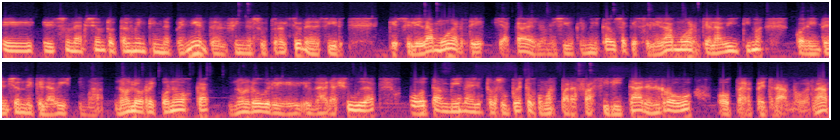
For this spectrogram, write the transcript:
eh, es una acción totalmente independiente del fin de sustracción, es decir, que se le da muerte, y acá el homicidio criminal causa, que se le da muerte a la víctima con la intención de que la víctima no lo reconozca, no logre dar ayuda, o también hay otro supuesto como es para facilitar el robo o perpetrarlo, ¿verdad?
